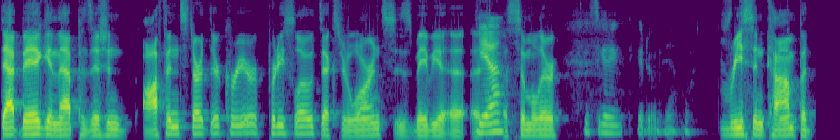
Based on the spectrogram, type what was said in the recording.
that big in that position often start their career pretty slow. Dexter Lawrence is maybe a, a, yeah. a similar. That's a good, good example recent comp, but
